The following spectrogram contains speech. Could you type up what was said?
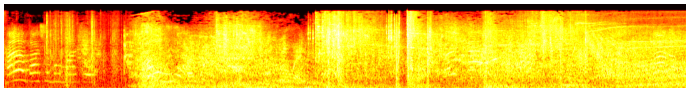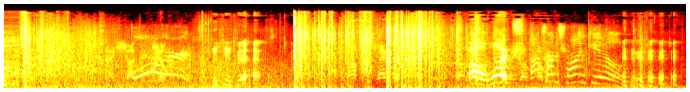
Hello, Vegetable Michael. Away. Nice shot. Good kill. Forward. Copy. Jaguar. oh, what? Stop trying to spawn kill.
